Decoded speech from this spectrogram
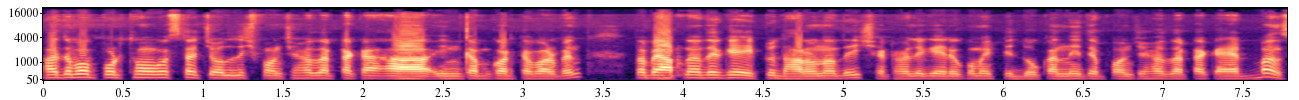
হয়তো বা প্রথম অবস্থায় চল্লিশ, পঞ্চাশ হাজার টাকা ইনকাম করতে পারবেন। তবে আপনাদেরকে একটু ধারণা দিই, সেটা হলে এরকম একটি দোকান নিতে পঞ্চাশ হাজার টাকা অ্যাডভান্স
